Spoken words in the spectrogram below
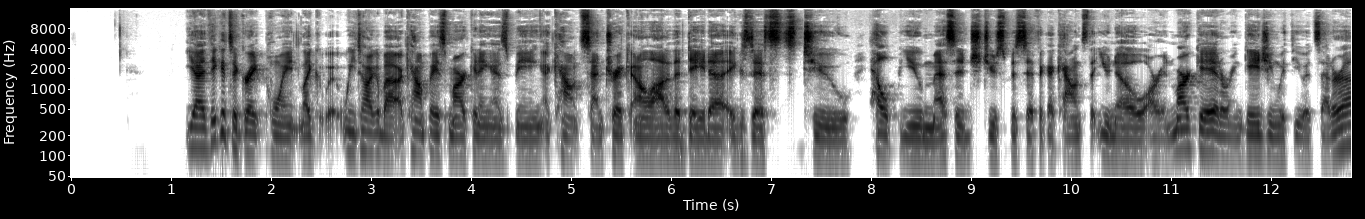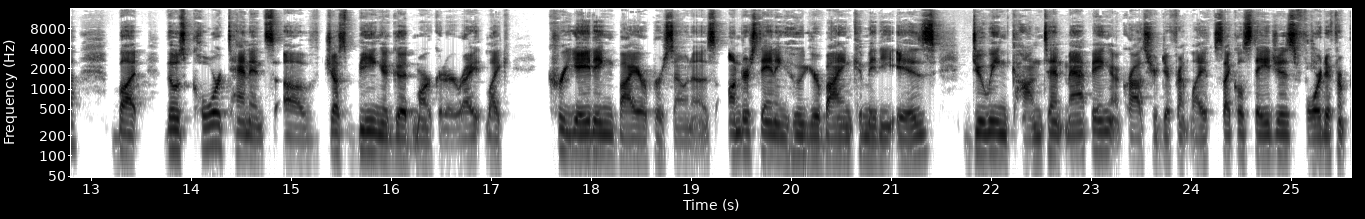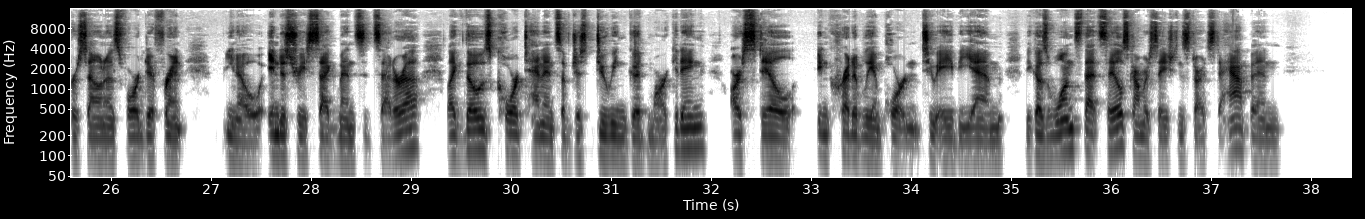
Yeah, I think it's a great point. Like we talk about account based marketing as being account centric, and a lot of the data exists to help you message to specific accounts that you know are in market or engaging with you, et cetera. But those core tenets of just being a good marketer, right? Like creating buyer personas, understanding who your buying committee is, doing content mapping across your different life cycle stages for different personas, for different you know industry segments et cetera. like those core tenets of just doing good marketing are still incredibly important to abm because once that sales conversation starts to happen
